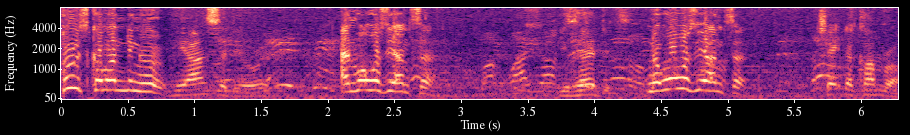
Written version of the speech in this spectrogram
Who is commanding who? He answered you already. And what was the answer? You heard it. No, what was the answer? Check the camera.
